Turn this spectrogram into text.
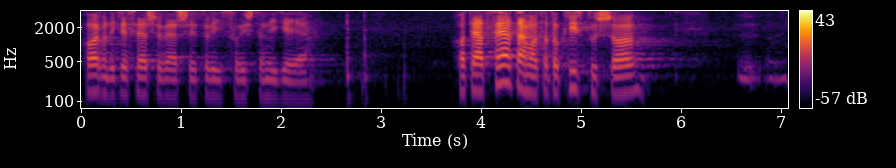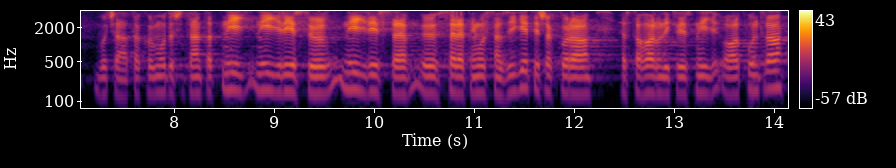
Harmadik rész első versétől így szól Isten igéje. Ha tehát feltámadhatok Krisztussal, bocsánat, akkor módosítanám, tehát négy, négy, részről, négy részre szeretném osztani az igét, és akkor a, ezt a harmadik részt négy alpontra,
